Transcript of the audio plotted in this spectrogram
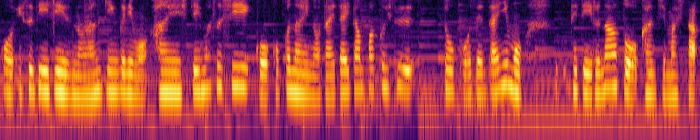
こう SDGs のランキングにも反映していますし、こう国内の代替タンパク質動向全体にも出ているなと感じました。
